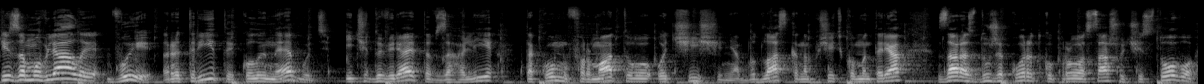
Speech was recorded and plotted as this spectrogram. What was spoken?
Чи замовляли ви ретріти коли-небудь? І чи довіряєте взагалі такому формату очищення? Будь ласка, напишіть в коментарях. Зараз дуже коротко про Сашу Чистову.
